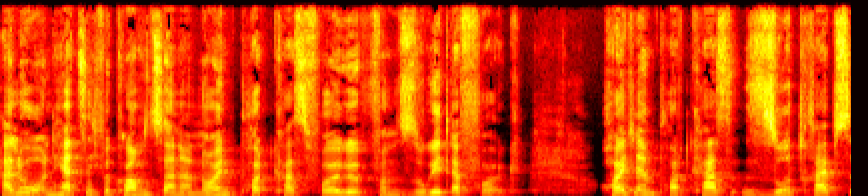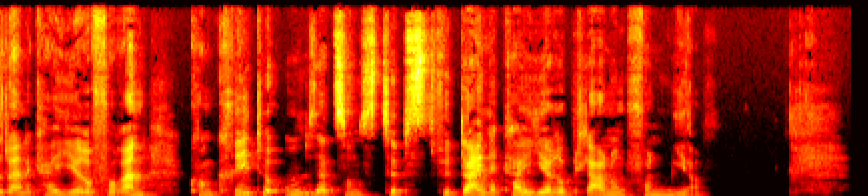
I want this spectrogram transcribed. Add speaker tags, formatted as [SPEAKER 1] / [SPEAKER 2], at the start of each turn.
[SPEAKER 1] Hallo und herzlich willkommen zu einer neuen Podcast-Folge von So geht Erfolg. Heute im Podcast So treibst du deine Karriere voran. Konkrete Umsetzungstipps für deine Karriereplanung von mir.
